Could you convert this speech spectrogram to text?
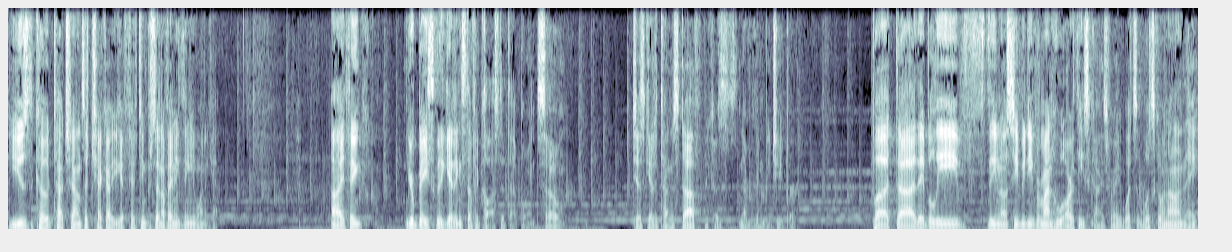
Use the code touchdowns at checkout. You get 15% off anything you want to get. I think you're basically getting stuff at cost at that point. So just get a ton of stuff because it's never going to be cheaper. But uh, they believe, you know, CBD Vermont. Who are these guys, right? What's what's going on? They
